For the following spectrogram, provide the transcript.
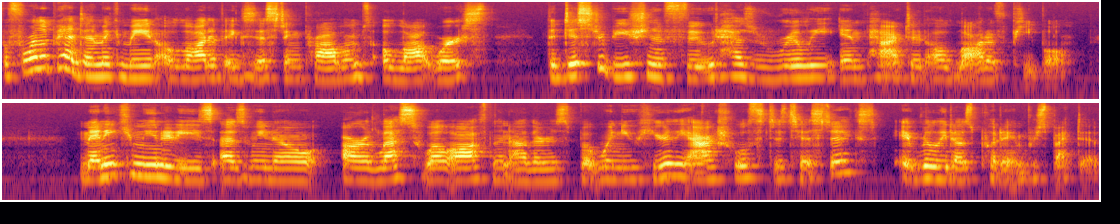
Before the pandemic made a lot of existing problems a lot worse, the distribution of food has really impacted a lot of people. Many communities, as we know, are less well off than others, but when you hear the actual statistics, it really does put it in perspective.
